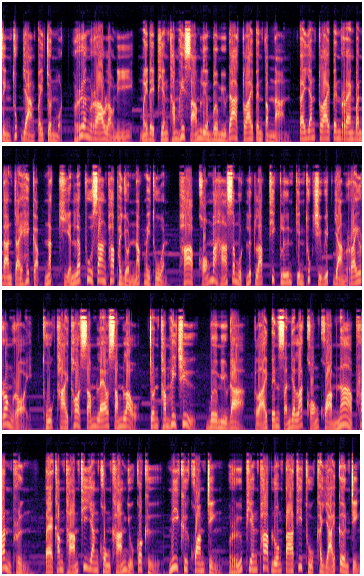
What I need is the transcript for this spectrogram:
สิ่งทุกอย่างไปจนหมด เรื่องราวเหล่านี้ไม่ได้เพียงทำให้สามเหลี่ยมเบอร์มิวดากลายเป็นตำนาน แต่ยังกลายเป็นแรงบันดาลใจให้กับนักเขียนและผู้สร้างภาพยนตร์นับไม่ถ้วน ภาพของมหาสมุทรลึกลับที่กลืนกินทุกชีวิตอย่างไร้ร่องรอย ถูกถ่ายทอดซ้ำแล้วซ้ำเล่า จนทำให้ชื่อเบอร์มิวดากลายเป็นสัญลักษณ์ของความน่าพรั่นพรึง แต่คำถามที่ยังคงค้างอยู่ก็คือ นี่คือความจริง หรือเพียงภาพลวงตาที่ถูกขยายเกินจริง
